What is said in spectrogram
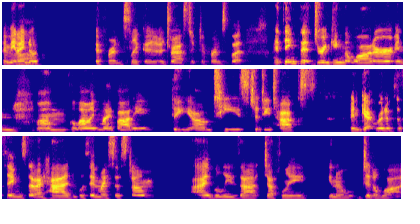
I mean, I know Wow. Difference, like a, a drastic difference. But I think that drinking the water and um, allowing my body the um, teas to detox and get rid of the things that I had within my system, I believe that definitely, you know, did a lot.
